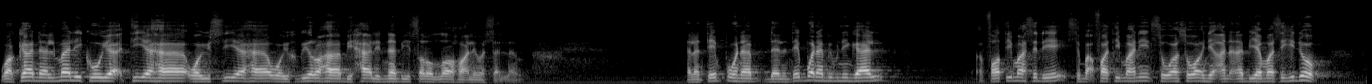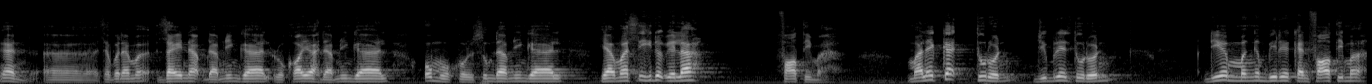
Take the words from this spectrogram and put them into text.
wa kana al-maliku ya'tiyaha wa yusiyaha wa yukhbiraha bihalin Nabi sallallahu alaihi wasallam. Dalam tempoh dalam tempoh Nabi meninggal, Fatimah sedih sebab Fatimah ni seorang-seorangnya anak Nabi yang masih hidup. Kan? Uh, siapa nama? Zainab dah meninggal, Ruqayyah dah meninggal, Ummu Kulsum dah meninggal. Yang masih hidup ialah Fatimah. Malaikat turun, Jibril turun, dia mengembirakan Fatimah.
